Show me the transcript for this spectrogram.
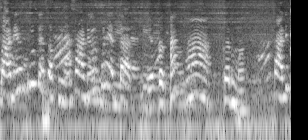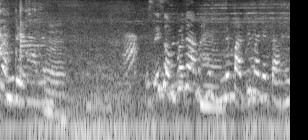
साडीवर करू का सपना? साडीवर पण येतात. येतात ना? हा. कर मग. साडी संपते ते संपत ते पाठीमागे आहे.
